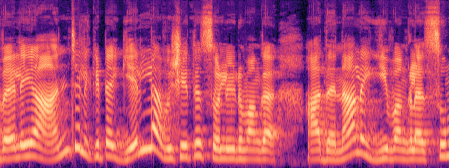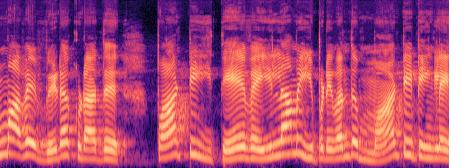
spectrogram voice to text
வேலையை அஞ்சலி கிட்ட எல்லா விஷயத்தையும் சொல்லிடுவாங்க. அதனால் இவங்கள சும்மாவே விடக்கூடாது. பாட்டி தேவையில்லாமல் இப்படி வந்து மாட்டிட்டீங்களே.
